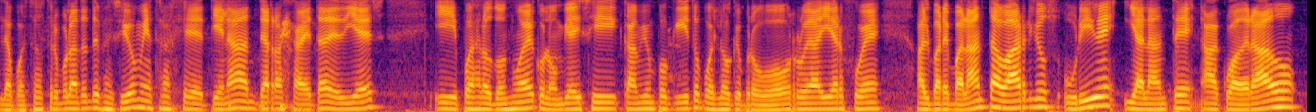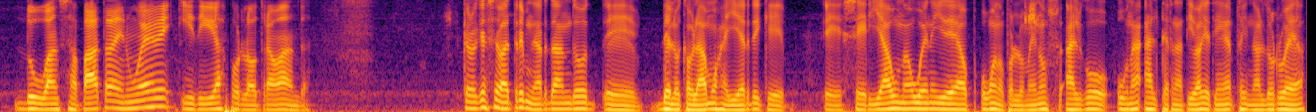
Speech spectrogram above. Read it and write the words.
le ha puesto los tres volantes defensivos, mientras que tiene a de Rascaeta de 10 y pues a los 2-9 Colombia ahí sí cambia un poquito, pues lo que probó Rueda ayer fue Álvarez Balanta, Barrios, Uribe y adelante a Cuadrado, Dubán Zapata de 9 y Díaz por la otra banda. Creo que se va a terminar dando eh, de lo que hablábamos ayer, de que eh, sería una buena idea, o bueno, por lo menos algo, una alternativa que tiene Reinaldo Rueda,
